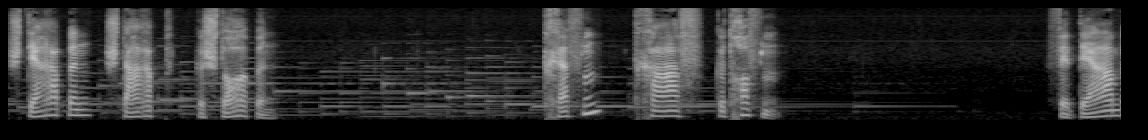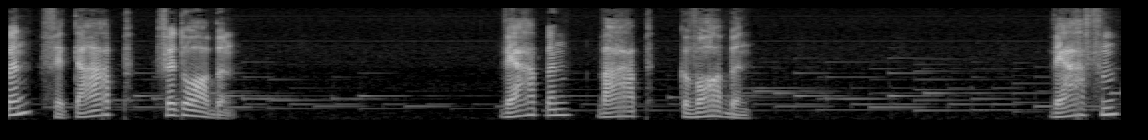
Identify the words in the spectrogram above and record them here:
Sterben, starb, gestorben. Treffen, traf, getroffen. Verderben, verdarb, verdorben. Werben, warb, geworben werfen,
